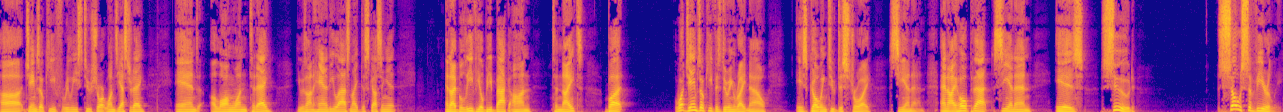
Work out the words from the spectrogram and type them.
Uh, James O'Keefe released two short ones yesterday and a long one today. He was on Hannity last night discussing it. and I believe he'll be back on tonight. But what James O'Keefe is doing right now is going to destroy CNN. And I hope that CNN is sued so severely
